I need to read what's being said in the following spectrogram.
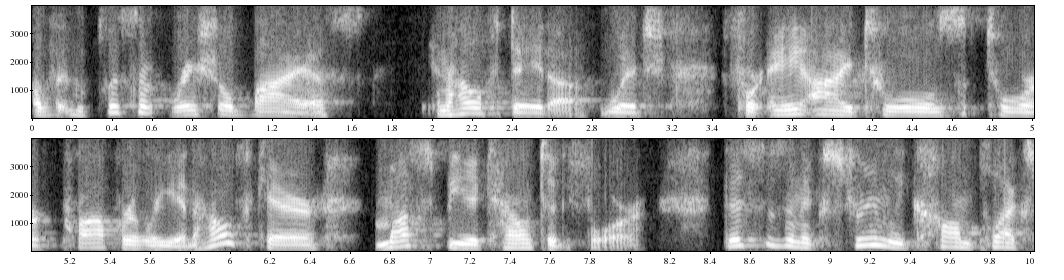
of implicit racial bias in health data, which, for AI tools to work properly in healthcare, must be accounted for. This is an extremely complex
